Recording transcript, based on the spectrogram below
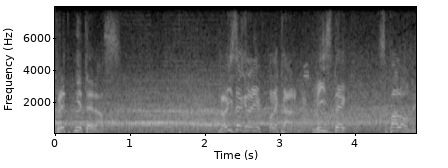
Sprytnie teraz. No i zagranie w pole karne. Gwizdek spalony.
